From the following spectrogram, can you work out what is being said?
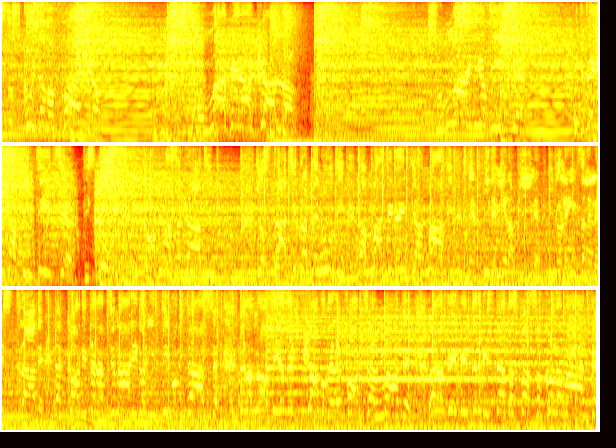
questo scusa ma bagna Siamo marmina a galla. Su mare di notizie E di verità fittizie. Di stupri, di corpi massacrati Di ostaggi trattenuti Da malviventi armati. Di epidemie rapine Di violenza nelle strade D'accordi internazionali d'ogni tipo di tasse. Della nomina del capo delle forze armate Alla bimba intervistata a spasso con l'amante.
